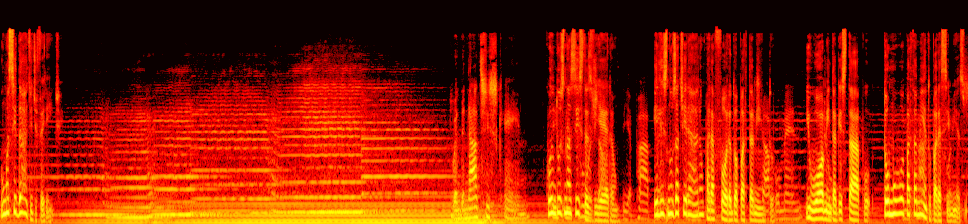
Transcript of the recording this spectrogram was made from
uma cidade diferente. Quando os nazistas vieram, eles nos atiraram para fora do apartamento. E o homem da Gestapo tomou o apartamento para si mesmo.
